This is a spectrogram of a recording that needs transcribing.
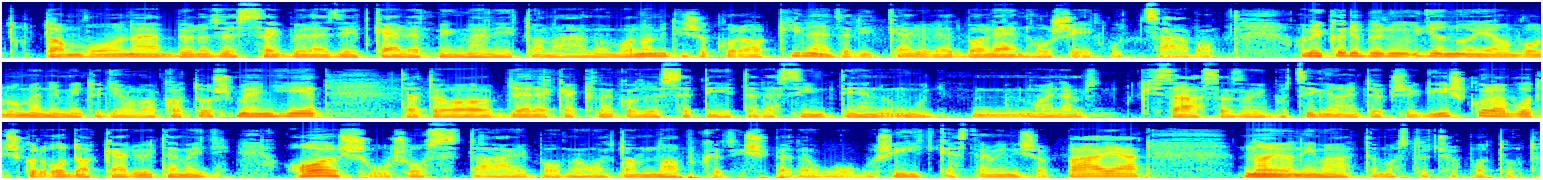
tudtam volna ebből az összegből, ezért kellett még mellé találnom valamit, és akkor a 9. kerületbe a Lenhosék utcába, ami körülbelül ugyanolyan volumenű, mint ugye a Lakatos menyhét, tehát a gyerekeknek az összetétele szintén úgy majdnem 100%-ban cigány többségi iskola volt, és akkor oda kerültem egy alsós osztályba, voltam napközis pedagógus, így kezdtem én is a pályát, nagyon imádtam azt a csapatot.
